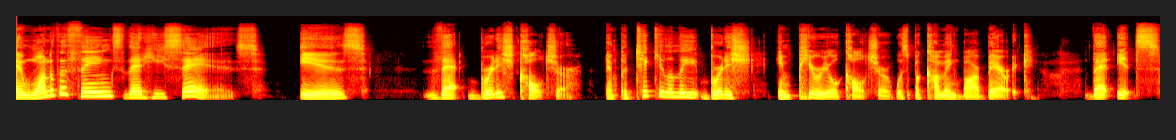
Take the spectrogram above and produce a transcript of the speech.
And one of the things that he says is that British culture, and particularly British imperial culture, was becoming barbaric, that its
